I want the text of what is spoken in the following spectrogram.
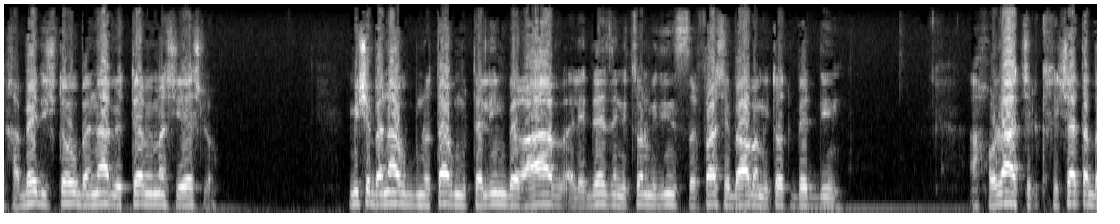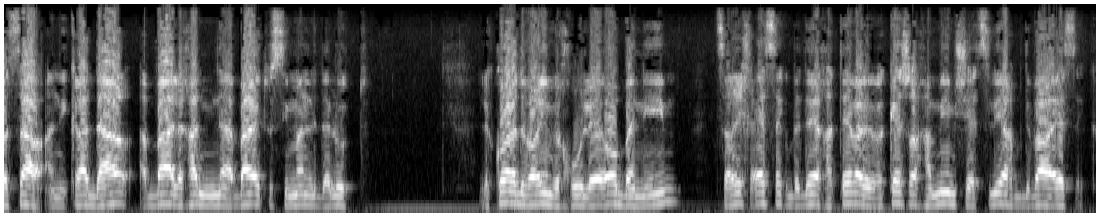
יכבד אשתו ובניו יותר ממה שיש לו. מי שבניו ובנותיו מוטלים ברעב, על ידי זה ניצול מדין שרפה שבאה במיתות בית דין. החולת של כחישת הבשר הנקרא דר, הבא על אחד מבני הבית הוא סימן לדלות. לכל הדברים וכולי, או בנים, צריך עסק בדרך הטבע ויבקש רחמים שיצליח בדבר העסק.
